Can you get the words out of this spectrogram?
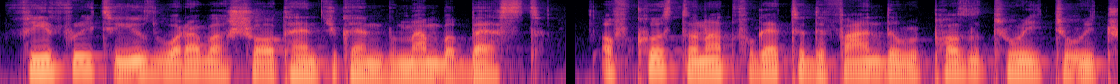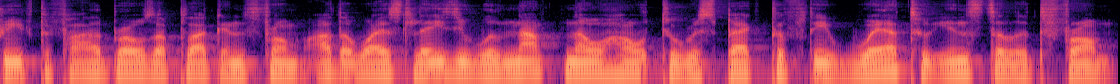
Feel free to use whatever shorthand you can remember best. Of course, do not forget to define the repository to retrieve the file browser plugin from, otherwise Lazy will not know how to respectively where to install it from.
